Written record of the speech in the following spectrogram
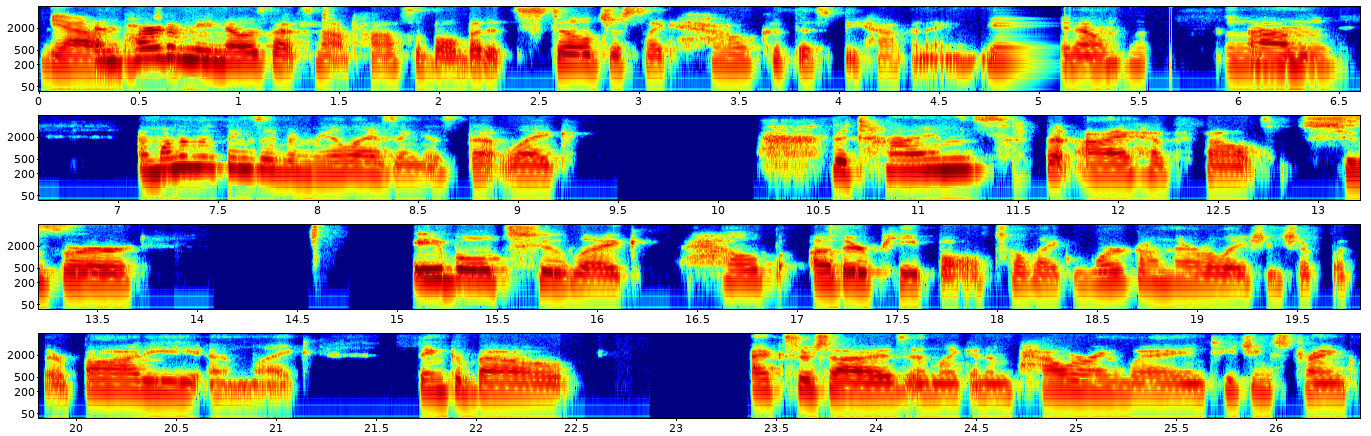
Yeah. And part of me knows that's not possible, but it's still just like, how could this be happening? You, know? Mm-hmm. Um, and one of the things I've been realizing is that, like, the times that I have felt super able to like help other people to like work on their relationship with their body and like think about exercise in like an empowering way and teaching strength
